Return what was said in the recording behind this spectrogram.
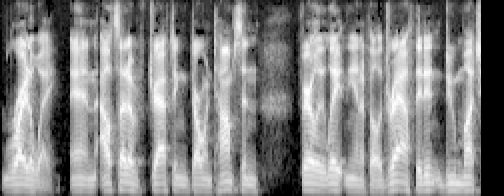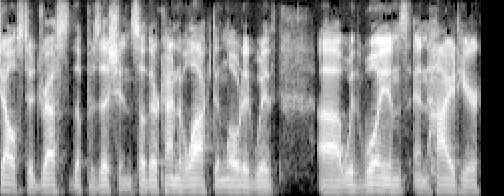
right away. And outside of drafting Darwin Thompson fairly late in the NFL draft, they didn't do much else to address the position. So they're kind of locked and loaded with uh, with Williams and Hyde here.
